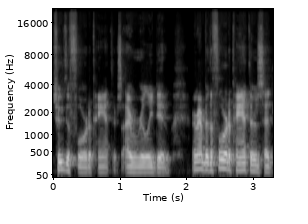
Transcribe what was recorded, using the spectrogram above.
to the Florida Panthers. I really do. Remember, the Florida Panthers had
